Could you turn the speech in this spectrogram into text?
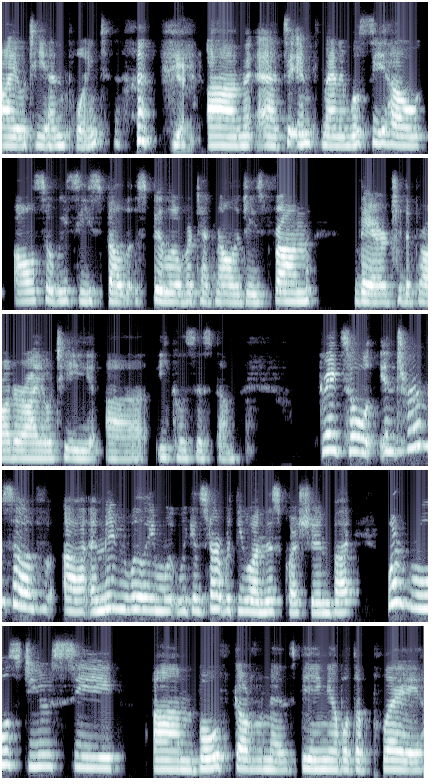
IoT endpoint yeah. um, uh, to implement, and we'll see how also we see spill spillover technologies from there to the broader IoT uh, ecosystem. Great. So, in terms of, uh, and maybe William, we can start with you on this question, but what roles do you see um, both governments being able to play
